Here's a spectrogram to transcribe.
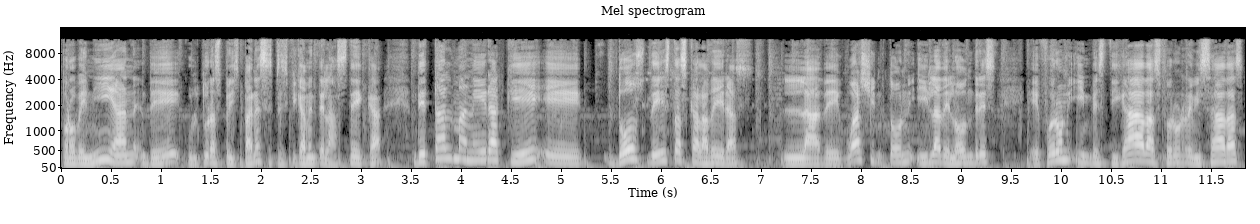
provenían de culturas prehispanas, específicamente la azteca, de tal manera que dos de estas calaveras la de Washington y la de Londres eh, fueron investigadas, fueron revisadas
